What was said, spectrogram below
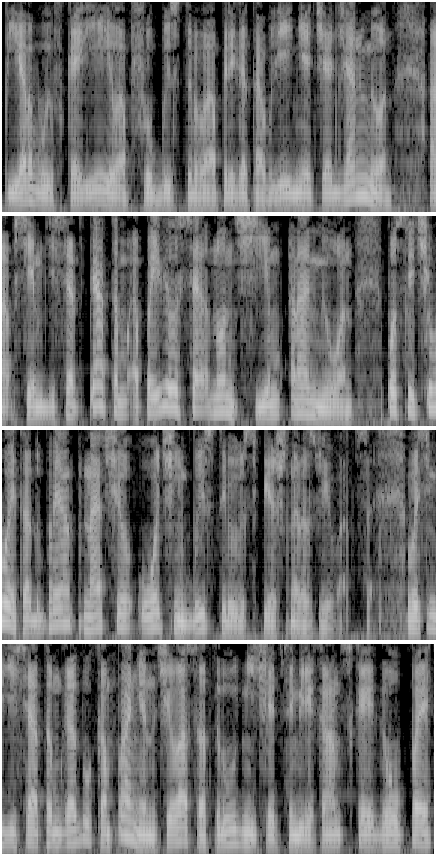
первую в Корее лапшу быстрого приготовления чаджанмён, а в 75-м появился нончим рамен, после чего этот бренд начал очень быстро и успешно развиваться. В 80-м году компания начала сотрудничать с американской группой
